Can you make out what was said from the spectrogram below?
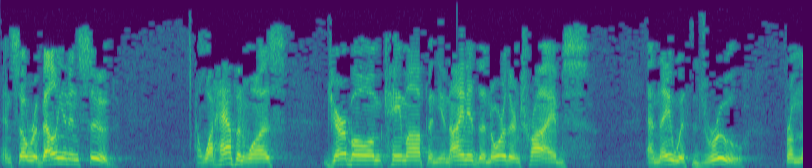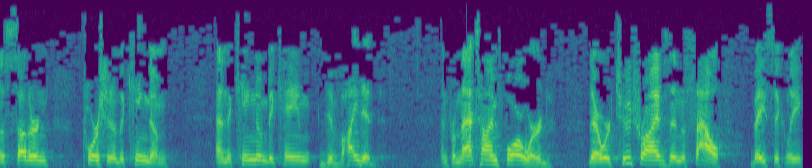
And so rebellion ensued. And what happened was Jeroboam came up and united the northern tribes, and they withdrew from the southern portion of the kingdom and the kingdom became divided. And from that time forward, there were two tribes in the south, basically,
